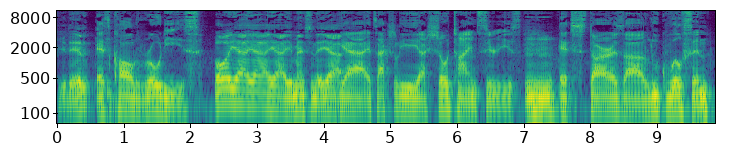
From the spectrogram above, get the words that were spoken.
you did? it's called Roadies. Oh yeah, yeah, yeah. You mentioned it. Yeah. Yeah, it's actually a Showtime series. Mm-hmm. It stars uh, Luke Wilson,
